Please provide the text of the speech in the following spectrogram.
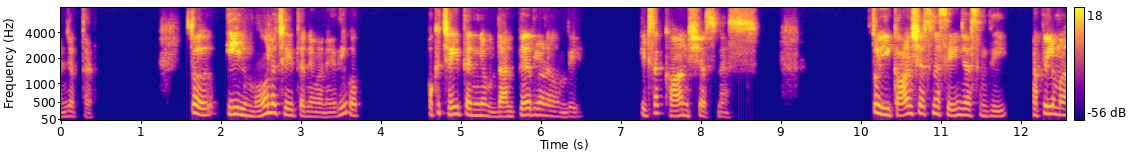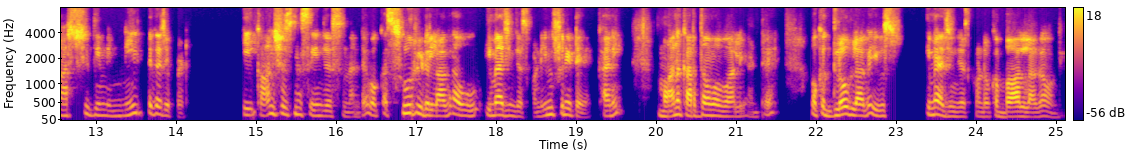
అని చెప్తాడు. సో, ఈ మూల చైతన్యం అనేది ఒక చైతన్యం దాని పేరులోనే ఉంది. It's a consciousness. సో, ఈ కాన్షియస్‌నెస్ ఏం చేస్తుంది? కపిల మహర్షి దీన్ని నీట్‌గా చెప్పాడు. ఈ కాన్షియస్‌నెస్ ఏం చేస్తుందంటే ఒక సూర్యుడిలాగా లాగా ఇమాజిన్ చేసుకోండి. ఇన్ఫినిటే కానీ మనకు అర్థం అవ్వాలి అంటే ఒక గ్లోబ్ లాగా యూస్ ఇమాజిన్ చేసుకోండి. ఒక బాల్ లాగా ఉంది.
